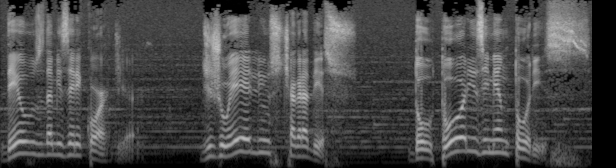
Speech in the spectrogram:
Deus da misericórdia de joelhos te agradeço, doutores e mentores,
